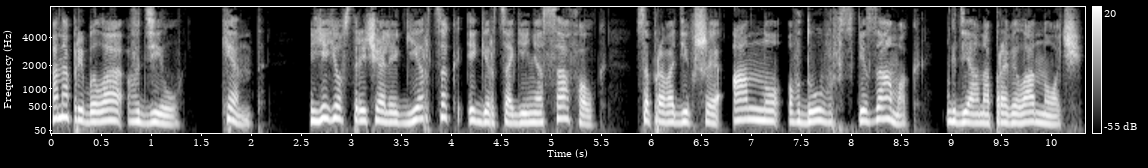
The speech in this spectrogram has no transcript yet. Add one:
она прибыла в Дил, Кент. Ее встречали герцог и герцогиня Саффолк — сопроводившие Анну в Дуврский замок, где она провела ночь.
